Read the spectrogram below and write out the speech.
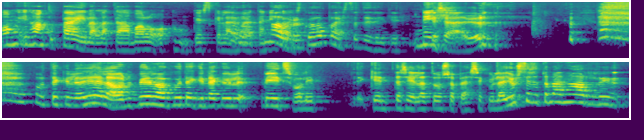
on ihan kuin päivällä tämä valo on keskellä yötä. Niin Aurinkohan paistaa tietenkin Niin. kesäyöllä. Mutta kyllä vielä on, vielä on kuitenkin näkyy beachvolley-kenttä siellä tuossa päässä. Kyllä just se tämän Harrin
